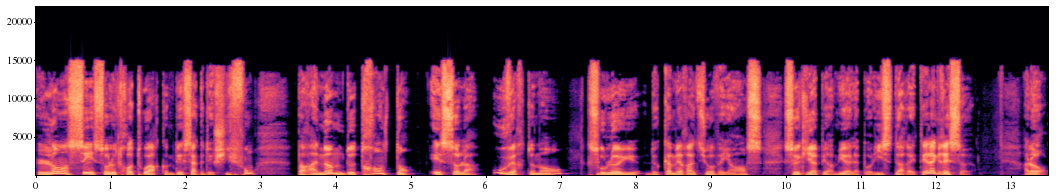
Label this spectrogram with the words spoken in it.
lancés sur le trottoir comme des sacs de chiffon par un homme de 30 ans, et cela ouvertement, sous l'œil de caméras de surveillance, ce qui a permis à la police d'arrêter l'agresseur. Alors,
